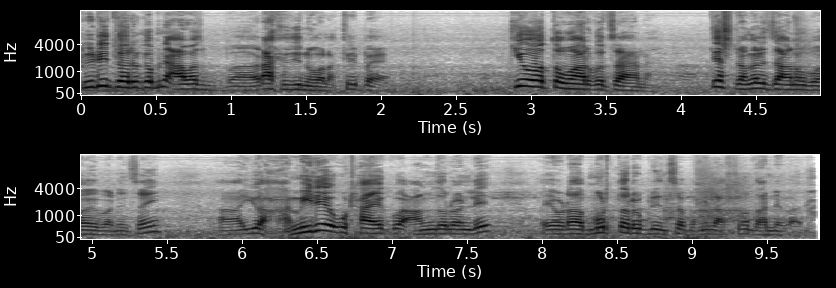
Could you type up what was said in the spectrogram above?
पीडितहरूको पनि आवाज राखिदिनु होला कृपया। के हो त उहाँहरूको चाहना? त्यस ढङ्गले जानुभयो भने चाहिँ यो हामीले उठाएको आन्दोलनले एउटा मूर्त रूप लिन्छ भन्ने लाग्छ। धन्यवाद।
